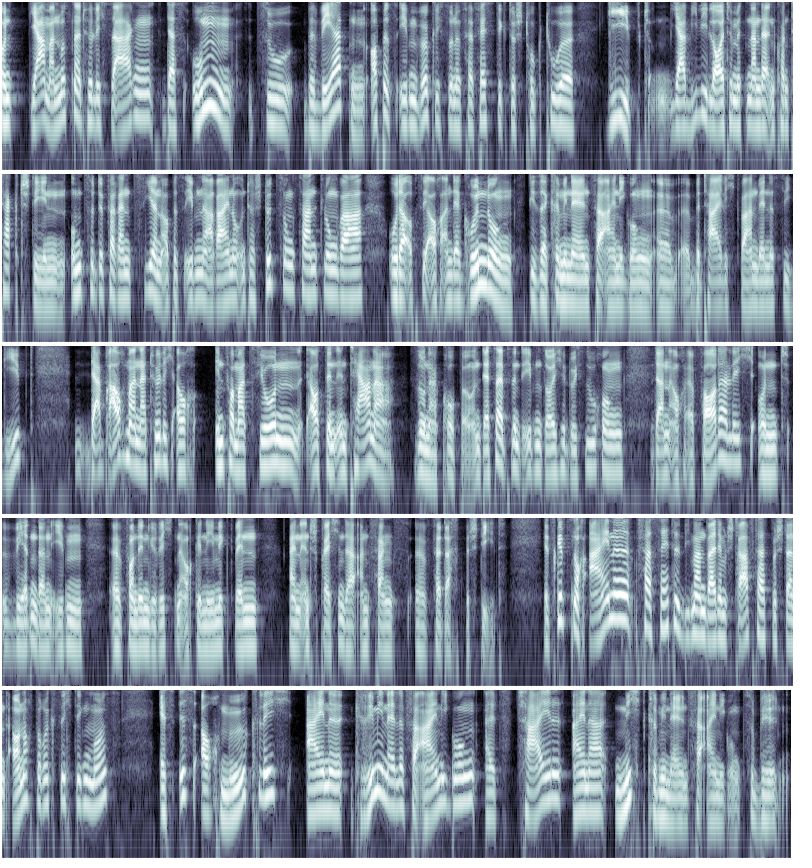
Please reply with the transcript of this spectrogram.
Und ja, man muss natürlich sagen, dass um zu bewerten, ob es eben wirklich so eine verfestigte Struktur gibt, ja, wie die Leute miteinander in Kontakt stehen, um zu differenzieren, ob es eben eine reine Unterstützungshandlung war oder ob sie auch an der Gründung dieser kriminellen Vereinigung äh, beteiligt waren, wenn es sie gibt. Da braucht man natürlich auch Informationen aus den Interna so einer Gruppe. Und deshalb sind eben solche Durchsuchungen dann auch erforderlich und werden dann eben äh, von den Gerichten auch genehmigt, wenn ein entsprechender Anfangsverdacht besteht. Jetzt gibt's noch eine Facette, die man bei dem Straftatbestand auch noch berücksichtigen muss. Es ist auch möglich, eine kriminelle Vereinigung als Teil einer nicht kriminellen Vereinigung zu bilden.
